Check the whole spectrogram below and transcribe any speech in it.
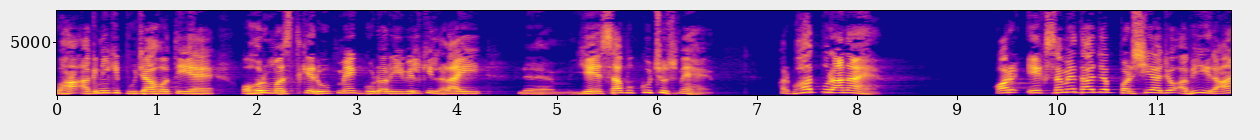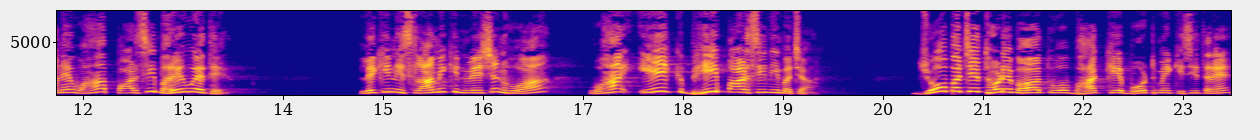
वहाँ अग्नि की पूजा होती है, ओहर मस्त के रूप में गुड और ईविल की लड़ाई ये सब कुछ उसमें है। और बहुत पुराना है। और एक समय था जब पर्शिया, जो अभी ईरान है, वहाँ पारसी भरे हुए थे। लेकिन इस्लामिक इन्वेशन हुआ, वहाँ एक भी पारसी नहीं बचा। जो बचे थोड़े बहुत, वो भाग के बोट में किसी तरह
